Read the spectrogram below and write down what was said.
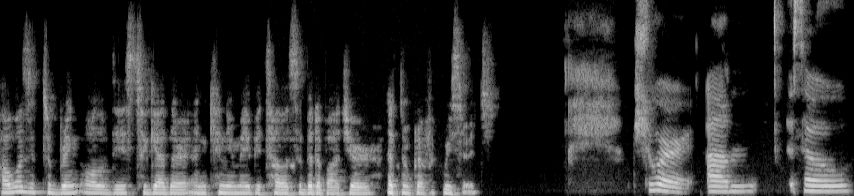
how was it to bring all of these together, and can you maybe tell us a bit about your ethnographic research? Sure. Um, so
